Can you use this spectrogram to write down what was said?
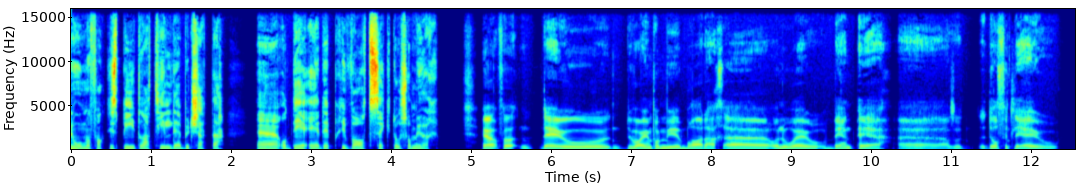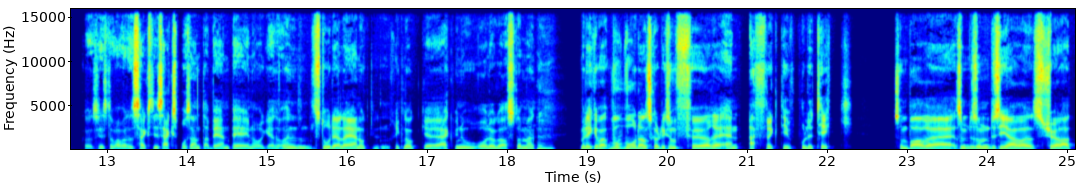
Noen må faktisk bidra til det budsjettet, eh, og det er det privat sektor som gjør. Ja, for det er jo Du var inne på mye bra der, Eh, og nå er jo BNP eh, Altså, det offentlige er jo Sist det var vel 66% av BNP i Norge, og en stor del er nok riktignok uh, Equinor, olje og gass, men, mm. men likevel, hvordan skal du liksom føre en effektiv politikk som bare Som, som du sier sjøl at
